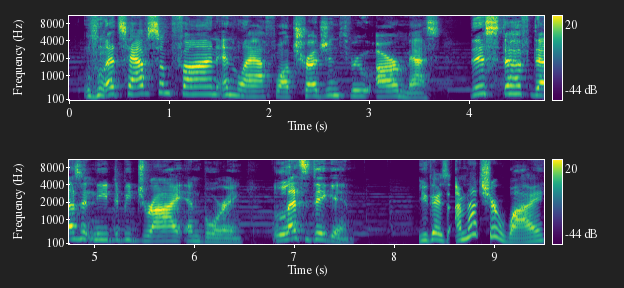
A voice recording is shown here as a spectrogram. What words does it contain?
Let's have some fun and laugh while trudging through our mess. This stuff doesn't need to be dry and boring. Let's dig in. You guys, I'm not sure why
